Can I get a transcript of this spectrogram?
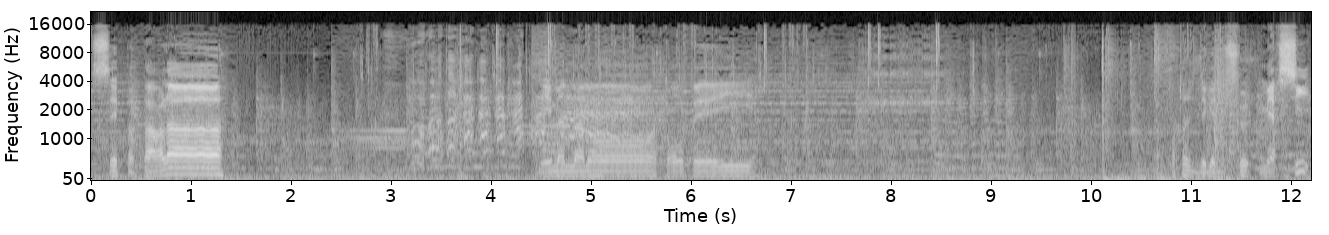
C'est pas par là. Et ma maman, ton pays. Prends-toi des dégâts du feu. Merci.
